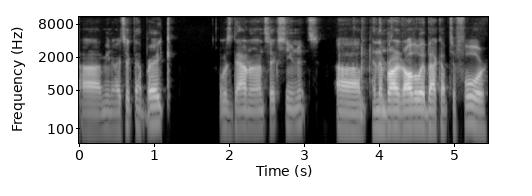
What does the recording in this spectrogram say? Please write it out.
um, you know I took that break, was down around six units, um, and then brought it all the way back up to four,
